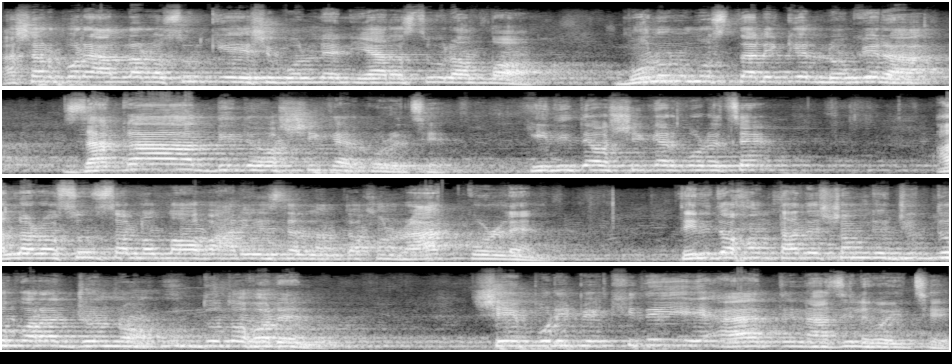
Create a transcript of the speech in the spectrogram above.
আসার পরে আল্লাহ রসুলকে এসে বললেন, ইয়া রাসূল আল্লাহ বনুল মুস্তালিকের লোকেরা জাকাত দিতে অস্বীকার করেছে। কি দিতে অস্বীকার করেছে? আল্লাহ রসুল সাল্লাহ আলী সাল্লাম তখন রাগ করলেন। তিনি তখন তাদের সঙ্গে যুদ্ধ করার জন্য উদ্যত হলেন। সেই পরিপ্রেক্ষিতেই এই আয়াতটি নাজিল হয়েছে।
